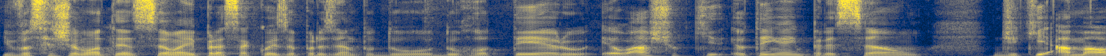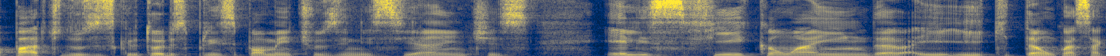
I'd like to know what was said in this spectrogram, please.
E você chamou atenção aí para essa coisa, por exemplo, do, do roteiro. Eu acho que. Eu tenho a impressão de que a maior parte dos escritores, principalmente os iniciantes, eles ficam ainda. E, e que estão com essa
